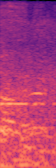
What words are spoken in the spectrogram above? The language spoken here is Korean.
감사합니다.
